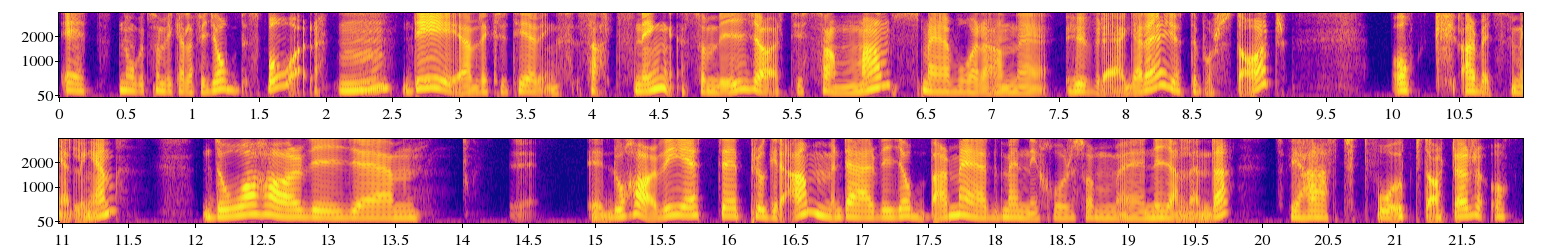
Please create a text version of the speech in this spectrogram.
ett, något som vi kallar för jobbspår. Mm. Det är en rekryteringssatsning som vi gör tillsammans med vår eh, huvudägare Göteborgs stad och Arbetsförmedlingen. Då har vi ehm, eh, då har vi ett program där vi jobbar med människor som är nyanlända. Så vi har haft två uppstarter och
